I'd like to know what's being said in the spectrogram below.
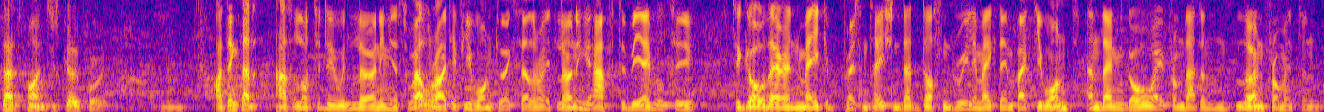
that's fine. Just go for it. Hmm. I think that has a lot to do with learning as well, right? If you want to accelerate learning, you have to be able to to go there and make a presentation that doesn't really make the impact you want, and then go away from that and learn from it. And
